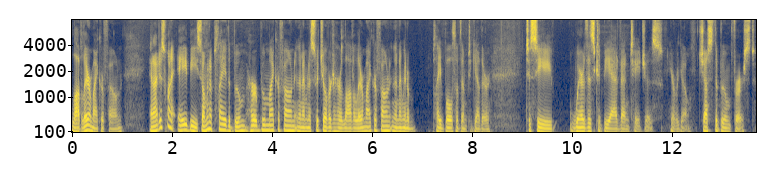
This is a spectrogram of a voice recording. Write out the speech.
lavalier microphone. And I just want to A B. So I'm going to play the boom her boom microphone, and then I'm going to switch over to her lavalier microphone, and then I'm going to play both of them together to see where this could be advantageous. Here we go. Just the boom first.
